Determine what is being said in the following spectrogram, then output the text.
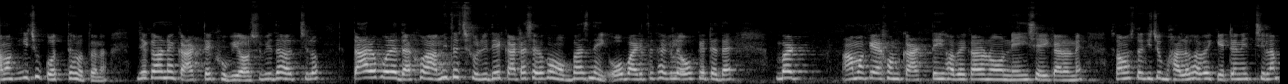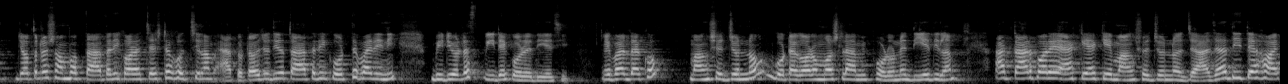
আমাকে কিছু করতে হতো না। যে কারণে কাটতে খুবই অসুবিধা হচ্ছিল। তার উপরে দেখো, আমি তো ছুরি দিয়ে কাটা সেরকম অভ্যাস নেই। ও বাড়িতে থাকলে ও কেটে দেয়। বাট আমাকে এখন কাটতেই হবে, কারণ ও নেই সেই কারণে। সমস্ত কিছু ভালোভাবে কেটে নিচ্ছিলাম। যতটা সম্ভব তাড়াতাড়ি করার চেষ্টা করছিলাম, এতটাও যদিও তাড়াতাড়ি করতে পারিনি, ভিডিওটা স্পিডে করে দিয়েছি। এবার দেখো, মাংসের জন্য গোটা গরম মশলা আমি ফোড়নে দিয়ে দিলাম। আর তারপরে একে একে মাংসের জন্য যা যা দিতে হয়,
